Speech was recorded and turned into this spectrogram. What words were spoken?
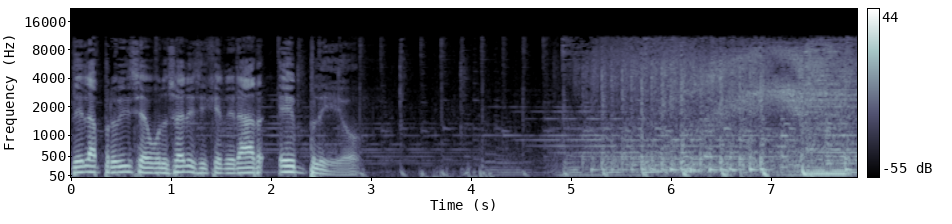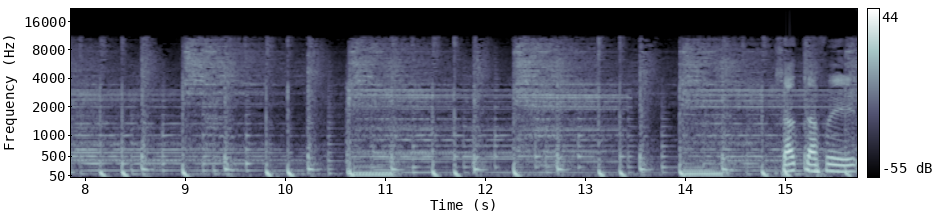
de la provincia de Buenos Aires y generar empleo. Santa Fe,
